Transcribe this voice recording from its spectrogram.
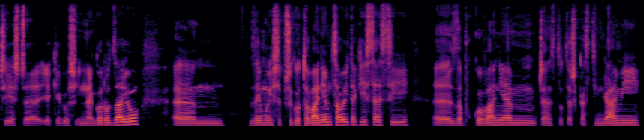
czy jeszcze jakiegoś innego rodzaju. Zajmuję się przygotowaniem całej takiej sesji, zapukowaniem, często też castingami,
